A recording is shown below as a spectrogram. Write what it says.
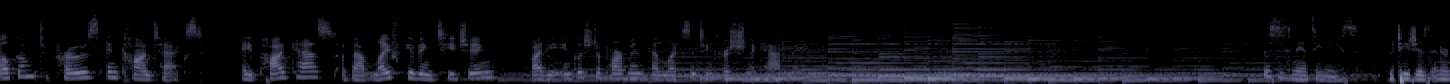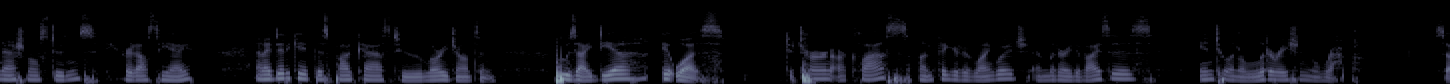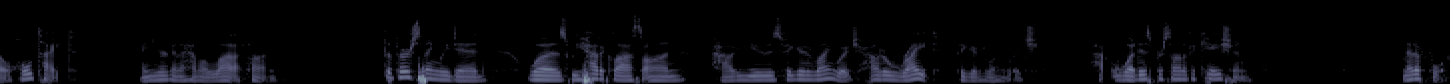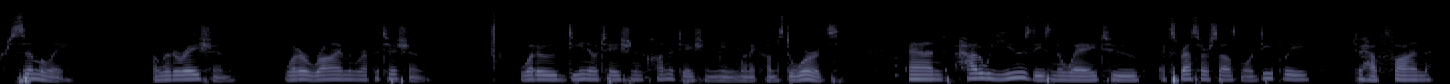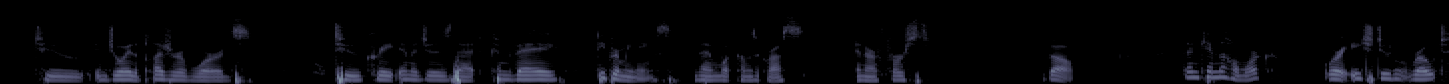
Welcome to Prose and Context, a podcast about life giving teaching by the English department at Lexington Christian Academy. This is Nancy Neese, who teaches international students here at LCA, and I dedicate this podcast to Laurie Johnson, whose idea it was to turn our class on figurative language and literary devices into an alliteration rap. So hold tight, and you're going to have a lot of fun. The first thing we did was we had a class on how to use figurative language, how to write figurative language, how, what is personification, metaphor, simile, alliteration, what are rhyme and repetition, what do denotation and connotation mean when it comes to words, and how do we use these in a way to express ourselves more deeply, to have fun, to enjoy the pleasure of words, to create images that convey deeper meanings than what comes across in our first go. Then came the homework, where each student wrote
